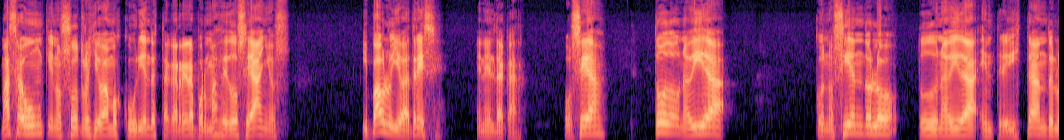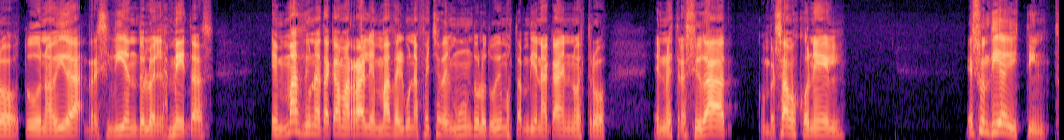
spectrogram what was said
más aún que nosotros llevamos cubriendo esta carrera por más de 12 años y Pablo lleva 13 en el Dakar. O sea, toda una vida conociéndolo, toda una vida entrevistándolo, toda una vida recibiéndolo en las metas. En más de un Atacama Rally, en más de alguna fecha del mundo, lo tuvimos también acá en, nuestro, en nuestra ciudad, conversamos con él. Es un día distinto,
